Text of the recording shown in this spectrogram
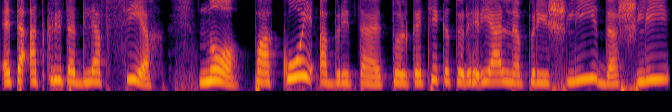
это открыто для всех. Но покой обретают только те, которые реально пришли, дошли,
